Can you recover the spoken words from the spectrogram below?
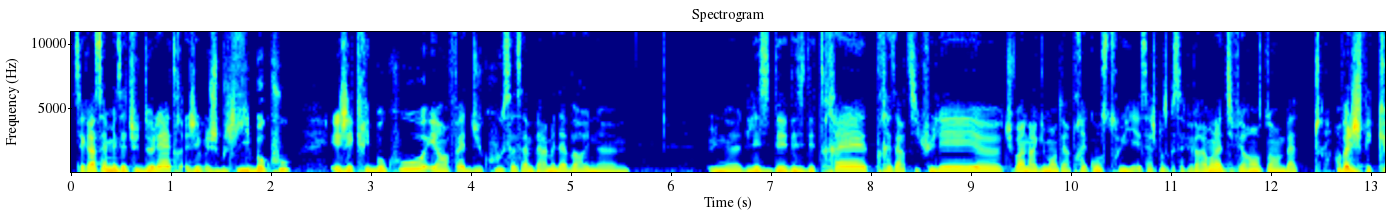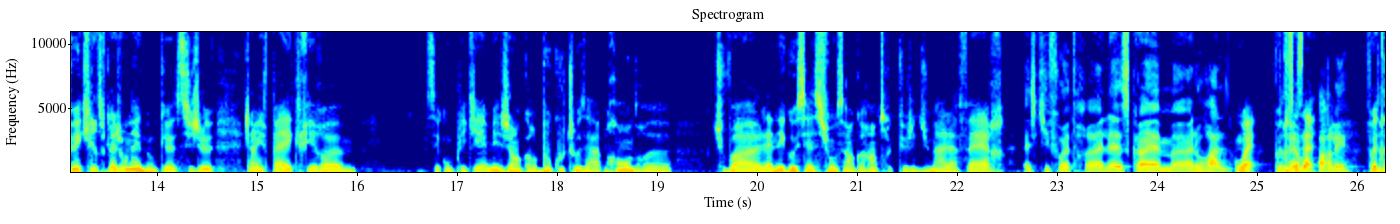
c'est grâce à mes études de lettres, je lis beaucoup et j'écris beaucoup. Et en fait, du coup, ça, ça me permet d'avoir une une, des, idées, des idées très, très articulées, euh, tu vois, un argumentaire très construit. Et ça, je pense que ça fait vraiment la différence dans. Bah, en fait, je fais que écrire toute la journée. Donc, euh, si je n'arrive pas à écrire, euh, c'est compliqué. Mais j'ai encore beaucoup de choses à apprendre. tu vois, la négociation, c'est encore un truc que j'ai du mal à faire. Est-ce qu'il faut être à l'aise quand même à l'oral? Ouais. Faut, faut savoir parler. faut être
